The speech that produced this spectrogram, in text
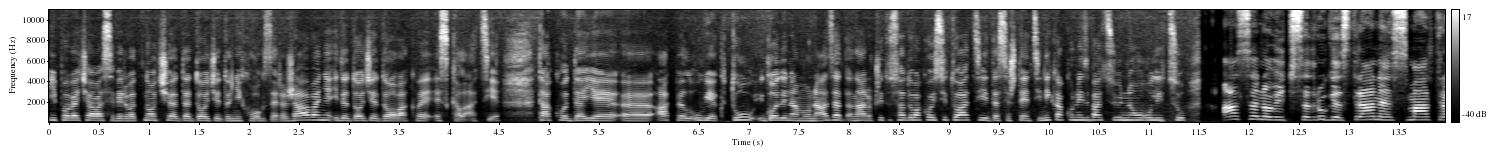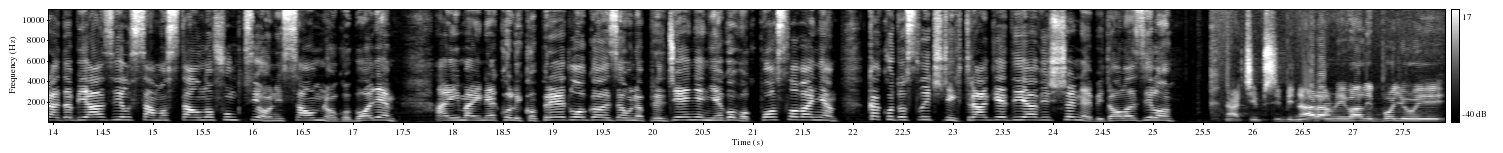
i povećava se vjerovatnoća da dođe do njihovog zaražavanja i da dođe do ovakve eskalacije. Tako da je eh, apel uvijek tu i godinama unazad, a naročito sad u ovakvoj situaciji, da se štenci nikako ne izbacuju na ulicu, Asanović sa druge strane smatra da bi azil samostalno funkcionisao mnogo bolje, a ima i nekoliko predloga za unapređenje njegovog poslovanja kako do sličnih tragedija više ne bi dolazilo. Znači, psi bi naravno imali bolju i,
